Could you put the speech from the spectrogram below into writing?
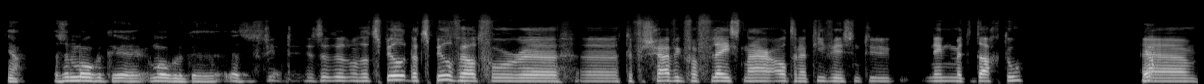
Ja, dat is een mogelijke. mogelijke dat is... Want dat, speel, dat speelveld voor uh, de verschuiving van vlees naar alternatieven is natuurlijk, neemt met de dag toe. Ja.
